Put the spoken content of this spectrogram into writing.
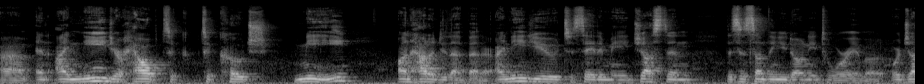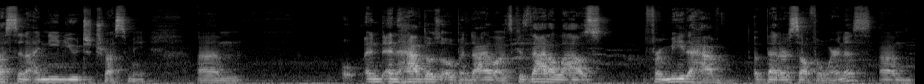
um, and I need your help to to coach me on how to do that better. I need you to say to me, Justin, this is something you don't need to worry about, or Justin, I need you to trust me, um, and and have those open dialogues because that allows for me to have a better self awareness. Um,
